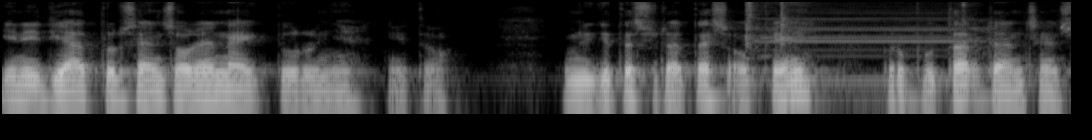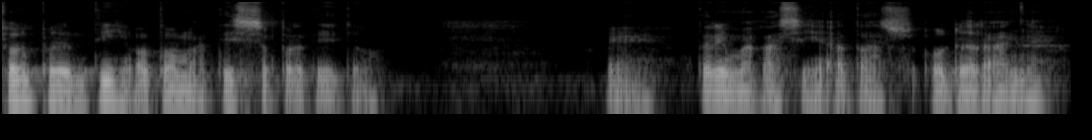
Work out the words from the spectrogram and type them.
ini diatur sensornya naik turunnya gitu. Ini kita sudah tes oke okay, berputar dan sensor berhenti otomatis seperti itu. Oke terima kasih atas orderannya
